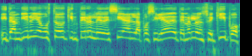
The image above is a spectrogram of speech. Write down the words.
Y también hoy a Gustavo Quinteros le decían la posibilidad de tenerlo en su equipo.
